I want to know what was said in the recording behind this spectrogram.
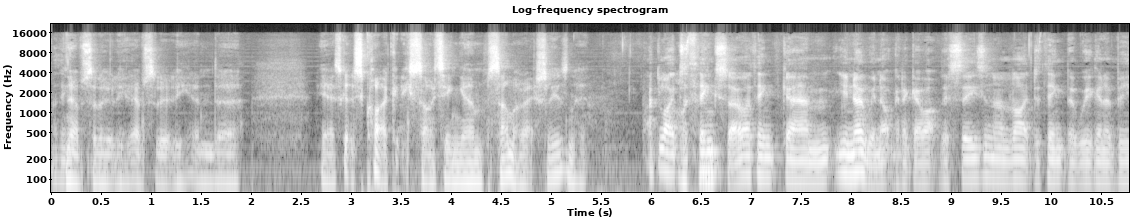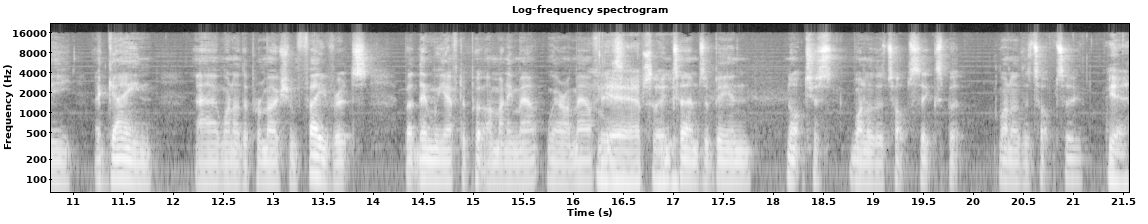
I think absolutely, absolutely, and uh, yeah, it's, it's quite an exciting um, summer, actually, isn't it? I'd like to think, think- so. I think um, you know we're not going to go up this season. I'd like to think that we're going to be again uh, one of the promotion favourites, but then we have to put our money where our mouth is Yeah, absolutely. in terms of being not just one of the top six, but one of the top two. Yeah,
